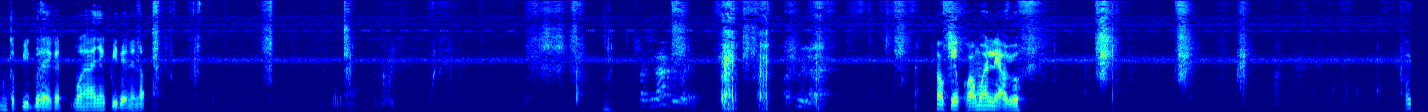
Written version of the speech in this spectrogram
มันก็ปิดบ่ได้ก็ว่ายังปิดไว้แน่เนาะมาชิรับอยู่บ่เลยเอาะเฮาเก็บของมาแล้วอยู่ต้อง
